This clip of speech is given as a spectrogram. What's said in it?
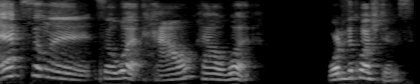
Excellent. So what? How? How what? What are the questions?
